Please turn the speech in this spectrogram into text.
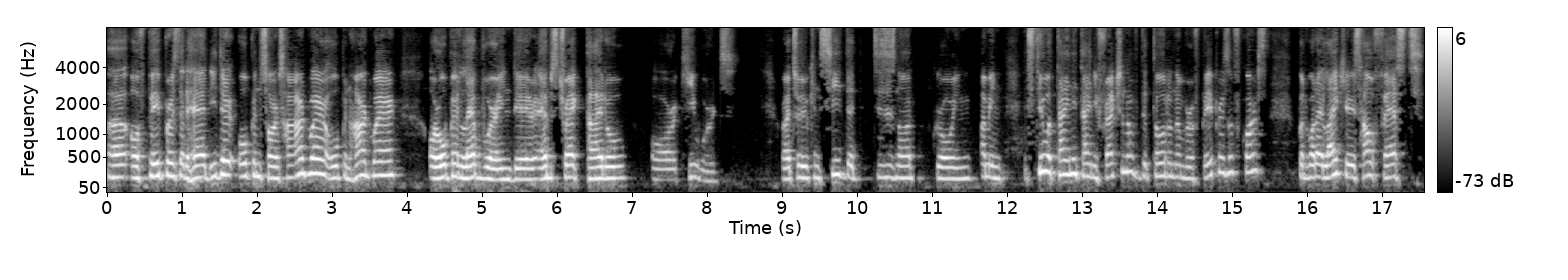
uh, of papers that had either open source hardware, open hardware, or open labware in their abstract title or keywords, right? So you can see that this is not growing. I mean, it's still a tiny, tiny fraction of the total number of papers, of course. But what I like here is how fast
